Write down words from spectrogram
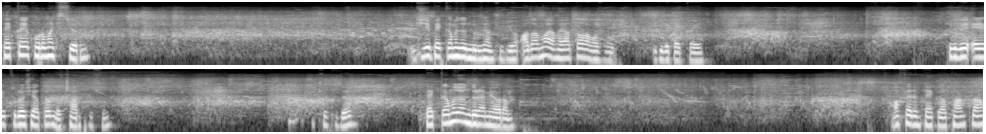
Pekka'yı korumak istiyorum. İkinci Pekka'mı döndüreceğim çünkü. Adam var ya hayatta alamaz bu ikili Pekka'yı. Şöyle bir elektro şey atalım da çarpılsın. Çok güzel. Pekka'mı döndüremiyorum. Aferin Pekla tankla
